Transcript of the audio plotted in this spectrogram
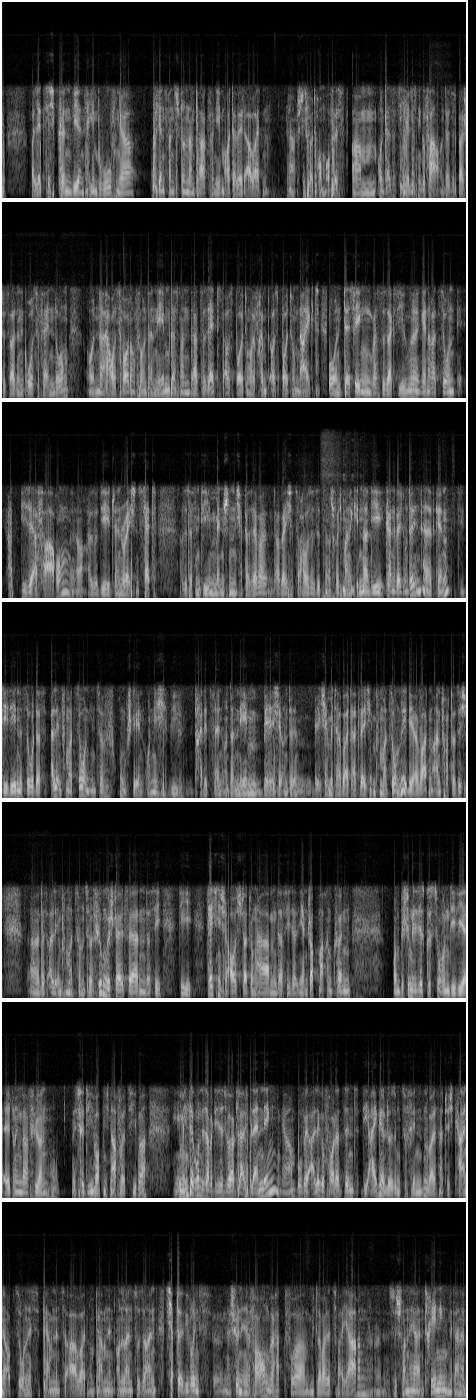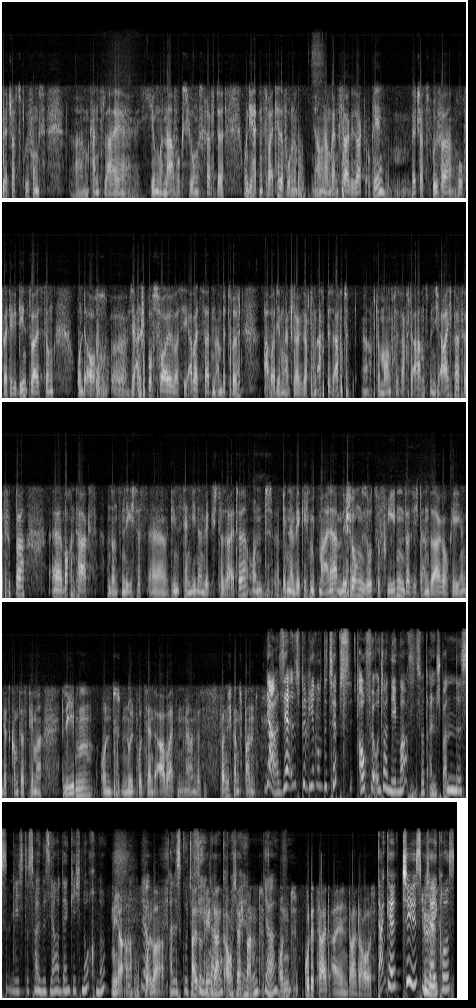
Weil letztlich können wir in vielen Berufen ja 24 Stunden am Tag von jedem Ort der Welt arbeiten. Ja, Stichwort Homeoffice. Ähm, und das ist sicherlich eine Gefahr. Und das ist beispielsweise eine große Veränderung und eine Herausforderung für Unternehmen, dass man da zur Selbstausbeutung oder Fremdausbeutung neigt. Und deswegen, was du sagst, die jüngere Generation hat diese Erfahrung, ja, also die Generation Z, also das sind die Menschen, ich habe ja selber da welche zu Hause sitzen, das sprich meine Kinder, die keine Welt unter Internet kennen. Die, die, sehen es so, dass alle Informationen ihnen zur Verfügung stehen und nicht wie traditionellen Unternehmen, welche unter, welcher Mitarbeiter hat welche Informationen. Nee, die erwarten einfach, dass ich, äh, dass alle Informationen zur Verfügung gestellt werden, dass sie die technische Ausstattung haben, dass sie ihren Job machen können. Und bestimmte Diskussionen, die wir Älteren da führen, ist für die überhaupt nicht nachvollziehbar. Im Hintergrund ist aber dieses Work-Life-Blending, ja, wo wir alle gefordert sind, die eigene Lösung zu finden, weil es natürlich keine Option ist, permanent zu arbeiten und permanent online zu sein. Ich habe da übrigens äh, eine schöne Erfahrung gehabt vor mittlerweile zwei Jahren. Es ist schon her ein Training mit einer Wirtschaftsprüfungskanzlei, Jung- und Nachwuchsführungskräfte und die hatten zwei Telefone ja, und haben ganz klar gesagt, okay, Wirtschaftsprüfer, hochwertige Dienstleistung und auch äh, sehr anspruchsvoll, was die Arbeitszeiten anbetrifft. Aber die haben ganz klar gesagt, von 8 bis 8, ja, 8 Uhr morgens bis 8 Uhr abends bin ich erreichbar, verfügbar, äh, wochentags. Ansonsten lege ich das äh, Diensthandy dann wirklich zur Seite und äh, bin dann wirklich mit meiner Mischung so zufrieden, dass ich dann sage, okay, und jetzt kommt das Thema Leben und 0% Arbeiten. Ja, das ist, fand ich ganz spannend. Ja, sehr inspirierende Tipps, auch für Unternehmer. Es wird ein spannendes nächstes halbes Jahr, denke ich, noch. Ne? Ja, ja, wohl wahr. Alles Gute, also, vielen, vielen Dank, Dank auch Michael. sehr spannend. Ja. Und gute Zeit allen da draußen. Danke, tschüss, tschüss. Michael Groß.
